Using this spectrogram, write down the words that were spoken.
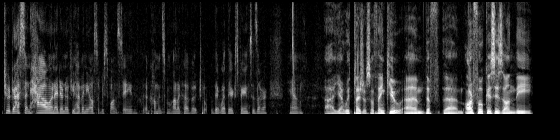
to address and how? And I don't know if you have any also response to any comments from Onica about what their experiences are. Yeah. Uh, yeah, with pleasure. So thank you. Um, the, um, our focus is on the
